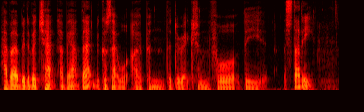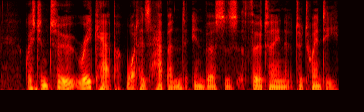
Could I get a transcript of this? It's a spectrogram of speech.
have a bit of a chat about that because that will open the direction for the study. Question two recap what has happened in verses 13 to 20.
